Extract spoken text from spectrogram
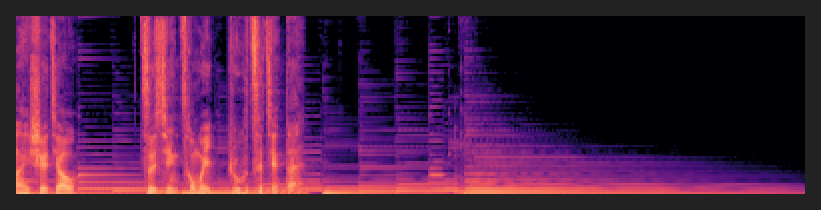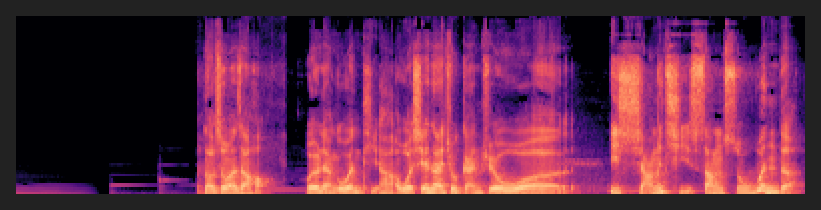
爱社交，自信从未如此简单。老师晚上好，我有两个问题啊，我现在就感觉我一想起上次问的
